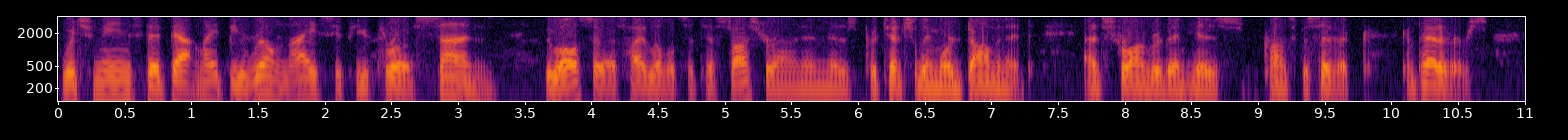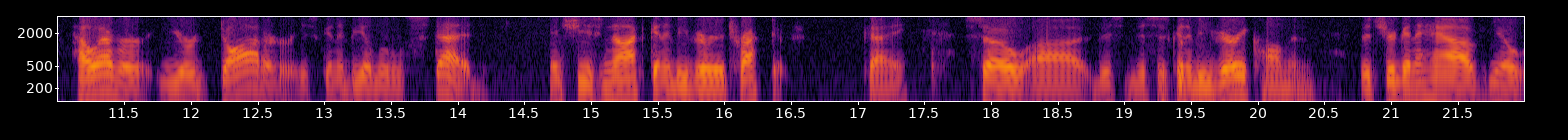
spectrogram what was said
which means that that might be real nice if you throw a son who also has high levels of testosterone and is potentially more dominant and stronger than his conspecific competitors. However, your daughter is going to be a little stud, and she's not going to be very attractive. Okay, so uh, this this is going to be very common that you're going to have. You know,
